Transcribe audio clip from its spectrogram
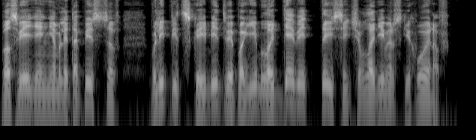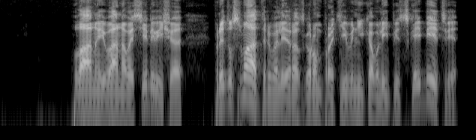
По сведениям летописцев, в Липецкой битве погибло девять тысяч владимирских воинов. Планы Ивана Васильевича предусматривали разгром противника в Липецкой битве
